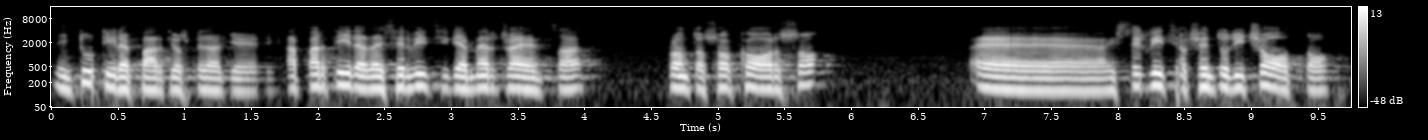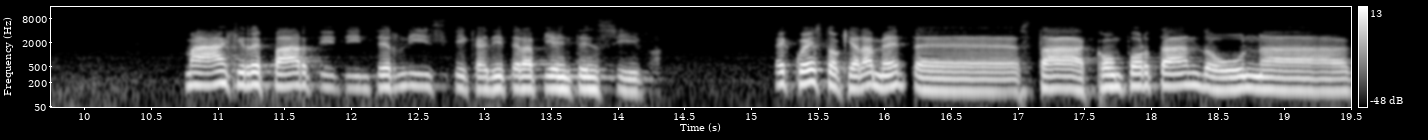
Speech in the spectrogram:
in tutti i reparti ospedalieri, a partire dai servizi di emergenza, pronto soccorso, eh, servizi a 118, ma anche i reparti di internistica e di terapia intensiva. E questo chiaramente sta comportando un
